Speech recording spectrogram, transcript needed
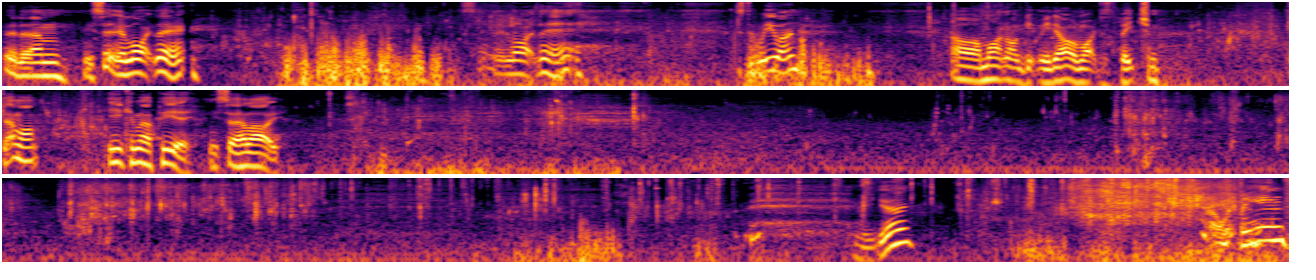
But um, you certainly like that. Certainly like that. It's the wee one. Oh, I might not get me though, I might just beach him. Come on, you come up here. You say hello. Here we go. Roll my hands.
